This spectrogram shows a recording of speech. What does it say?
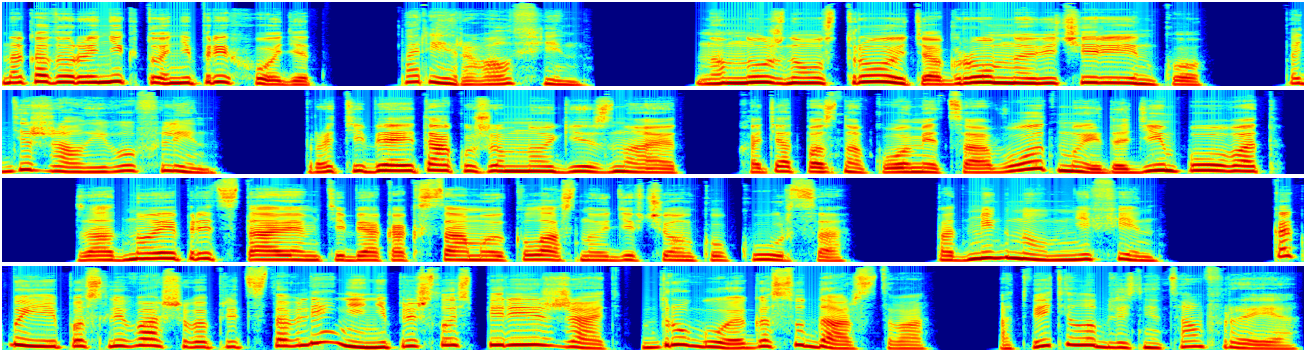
на которые никто не приходит», — парировал Финн. «Нам нужно устроить огромную вечеринку», — поддержал его Флинн. «Про тебя и так уже многие знают, хотят познакомиться, а вот мы и дадим повод. Заодно и представим тебя как самую классную девчонку курса», — подмигнул мне Финн. Как бы ей после вашего представления не пришлось переезжать в другое государство, ответила близнецам Фрея.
